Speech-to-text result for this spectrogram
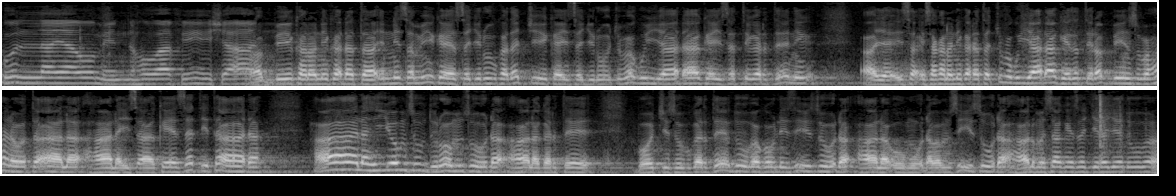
كل يوم هو في شأن ربي كان نكدتا إني سمي كيس جرو كدجي كيس جرو شوفا قيادا كيس تغرتني آية إسا إسا كان نكدتا شوفا قيادا كيس ربي سبحانه وتعالى حال إسا كيس تتادا haala hiyyoomsuuf duroomsuudha haala gartee boochisuuf gartee duuba koblisiisuudha haala uumuu dhabamsiisuudha haaluma isaa keessa jira jee duuba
